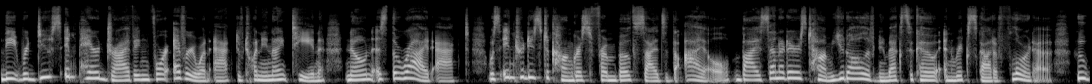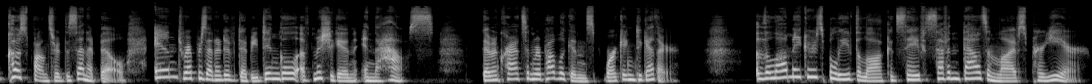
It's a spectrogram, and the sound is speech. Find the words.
The Reduce Impaired Driving for Everyone Act of 2019, known as the RIDE Act, was introduced to Congress from both sides of the aisle by Senators Tom Udall of New Mexico and Rick Scott of Florida, who co sponsored the Senate bill, and Representative Debbie Dingell of Michigan in the House. Democrats and Republicans working together. The lawmakers believe the law could save 7,000 lives per year.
